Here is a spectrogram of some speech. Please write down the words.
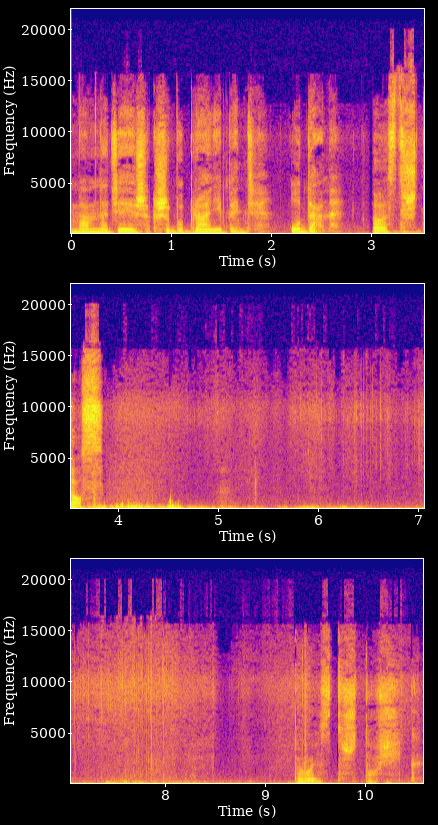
Mam nadzieję, że grzybobranie będzie udane. To jest sztos. To jest sztosik.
